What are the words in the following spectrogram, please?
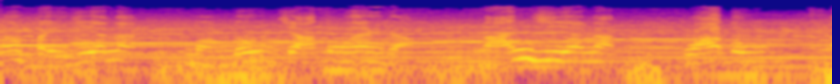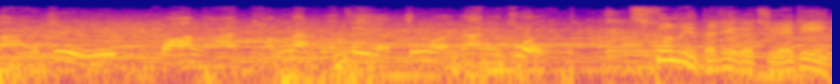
那北街呢蒙东加东三省，南街呢华东乃至于华南，承载了这个中转站的作用。村里的这个决定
